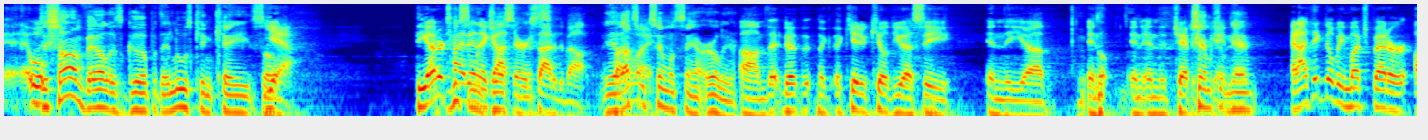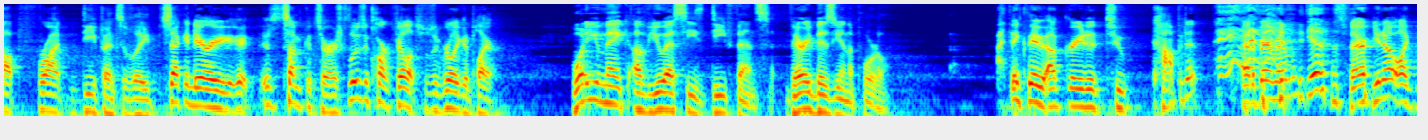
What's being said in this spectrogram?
eh, well, Deshaun Vale is good, but they lose Kincaid. So yeah. The other tight end they got, they're excited about. yeah, by the that's what. Tim was saying earlier. Um, the, the, the, the kid who killed USC in the uh, in, in in the championship, Championship game. game. And I think they'll be much better up front defensively. Secondary, uh, some concerns. Losing Clark Phillips was a really good player. What do you make of USC's defense? Very busy in the portal. I think they upgraded to competent at a bare minimum. Yeah, that's fair. You know, like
